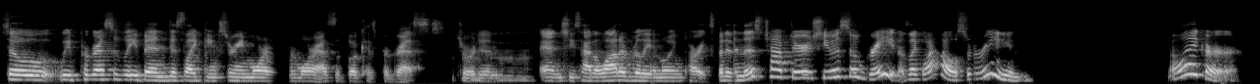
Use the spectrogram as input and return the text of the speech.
So we've progressively been disliking Sarene more and more as the book has progressed, Jordan. Mm. And she's had a lot of really annoying parts. But in this chapter, she was so great. I was like, wow, Sarene. I like her.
